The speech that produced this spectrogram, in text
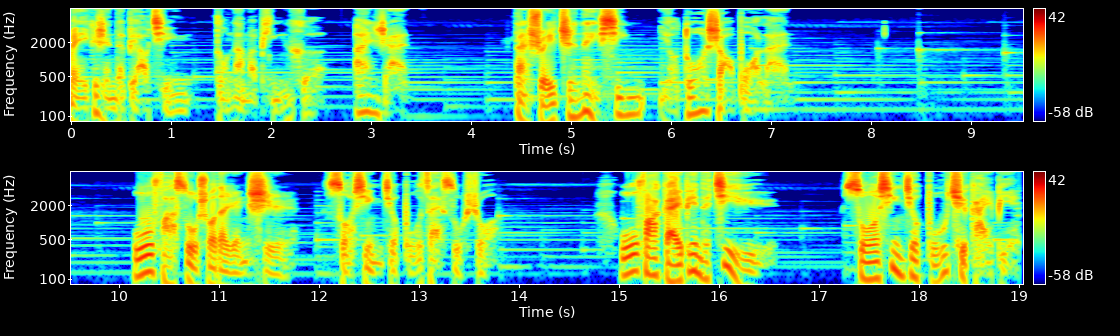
每个人的表情都那么平和安然，但谁知内心有多少波澜？无法诉说的人事。索性就不再诉说，无法改变的际遇，索性就不去改变。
